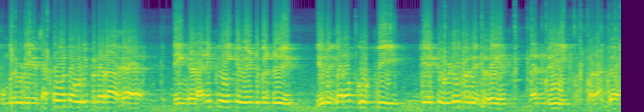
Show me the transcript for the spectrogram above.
உங்களுடைய சட்டமன்ற உறுப்பினராக நீங்கள் அனுப்பி வைக்க வேண்டும் என்று இருகரம் கூப்பி கேட்டு விடைபெறுகிறேன். நன்றி வணக்கம்.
